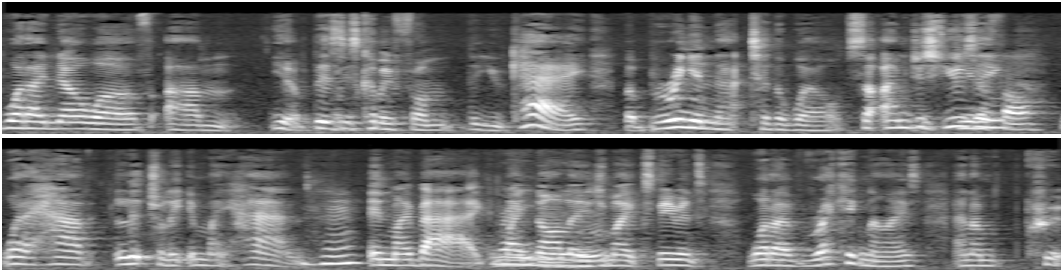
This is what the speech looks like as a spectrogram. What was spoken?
what I know of. Um, you know, business coming from the UK, but bringing that to the world. So I'm just using beautiful. what I have literally in my hand, in my bag, my Right. knowledge, my experience, what I've recognized, and I'm cr-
